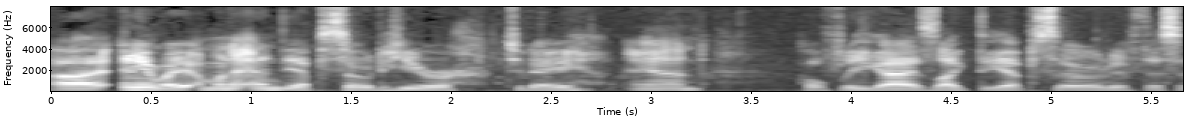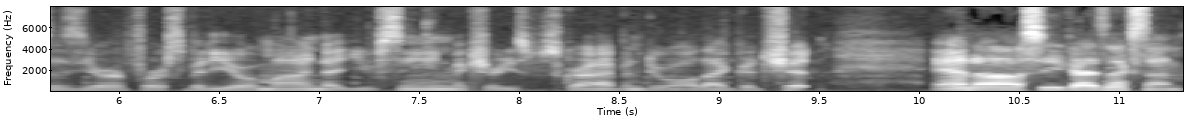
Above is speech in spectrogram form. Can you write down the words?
Uh, anyway, I'm going to end the episode here today, and hopefully you guys liked the episode. If this is your first video of mine that you've seen, make sure you subscribe and do all that good shit. And uh, see you guys next time.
